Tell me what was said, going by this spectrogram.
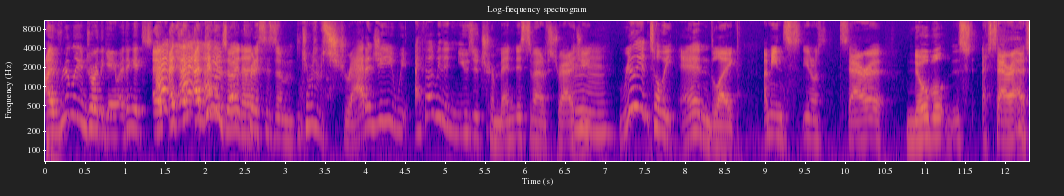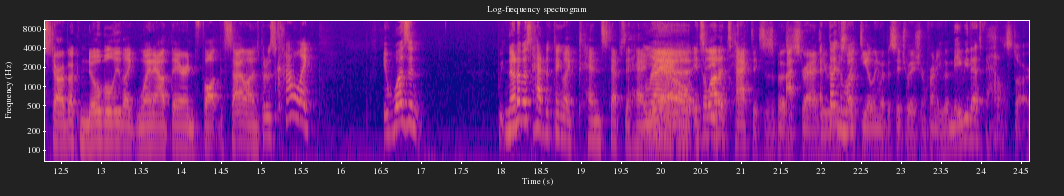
I really enjoyed the game. I think it's. I, I, I, I, I, I think enjoyed enjoyed it. criticism in terms of strategy. We I feel like we didn't use a tremendous amount of strategy Mm-hmm. really until the end. Like I mean, you know, Sarah noble S- Sarah as Starbuck nobly like went out there and fought the Cylons, but it was kind of like it wasn't. None of us had to think like ten steps ahead. you Right. Yeah, know? it's a lot of tactics as opposed to strategy. I We're feel like just like dealing with the situation in front of you. But maybe that's Battlestar.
